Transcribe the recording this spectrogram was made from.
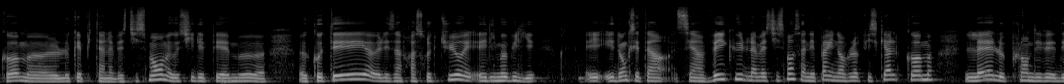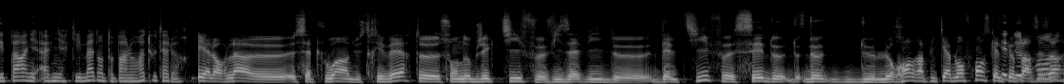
comme le capital investissement, mais aussi les PME cotées, les infrastructures et l'immobilier. Et, donc, c'est un, un véhicule d'investissement, ça n'est pas une enveloppe fiscale comme l'est le plan d'épargne Avenir Climat dont on parlera tout à l'heure. Et alors là, euh, cette loi industrie verte, euh, son objectif vis-à-vis de d'Eltif, c'est de, de, de, le rendre applicable en France quelque part, c'est ça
